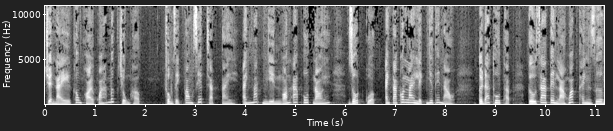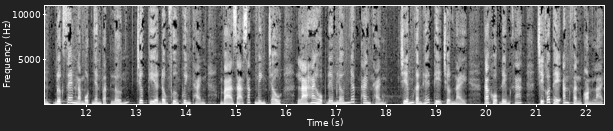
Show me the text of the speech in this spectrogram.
Chuyện này không khỏi quá mức trùng hợp. Phùng Dịch Phong siết chặt tay, ánh mắt nhìn ngón áp út nói. Rốt cuộc, anh ta có lai lịch như thế nào? Tôi đã thu thập. Cửu gia tên là Hoác Thanh Dương, được xem là một nhân vật lớn. Trước kia Đông Phương Khuynh Thành và Dạ Sắc Minh Châu là hai hộp đêm lớn nhất Thanh Thành. Chiếm gần hết thị trường này, các hộp đêm khác chỉ có thể ăn phần còn lại.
